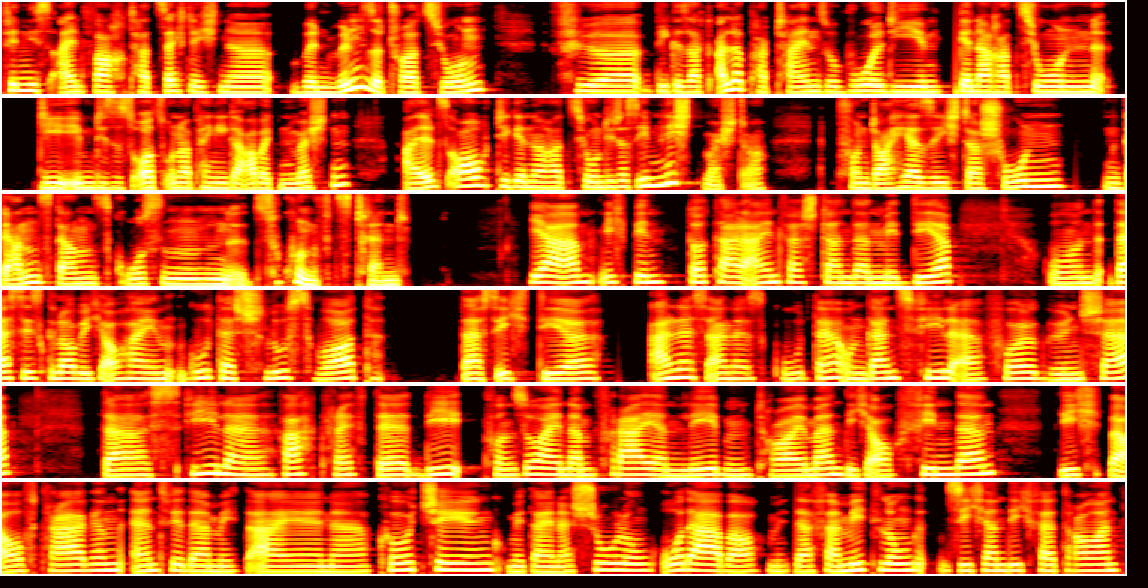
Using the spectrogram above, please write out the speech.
finde ich es einfach tatsächlich eine Win-Win-Situation für, wie gesagt, alle Parteien, sowohl die Generation, die eben dieses ortsunabhängige Arbeiten möchten, als auch die Generation, die das eben nicht möchte. Von daher sehe ich da schon einen ganz, ganz großen äh, Zukunftstrend. Ja, ich bin total einverstanden mit dir. Und das ist, glaube ich, auch ein gutes Schlusswort, dass ich dir alles, alles Gute und ganz viel Erfolg wünsche, dass viele Fachkräfte, die von so einem freien Leben träumen, dich auch finden, dich beauftragen, entweder mit einer Coaching, mit einer Schulung oder aber auch mit der Vermittlung sich an dich vertrauen.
